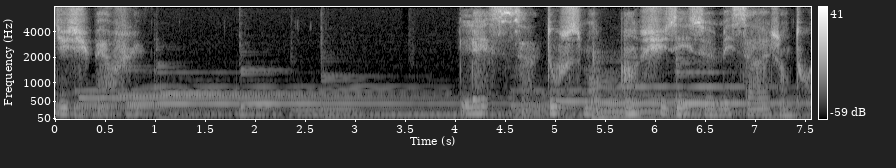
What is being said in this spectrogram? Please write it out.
du superflu. Laisse doucement infuser ce message en toi.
